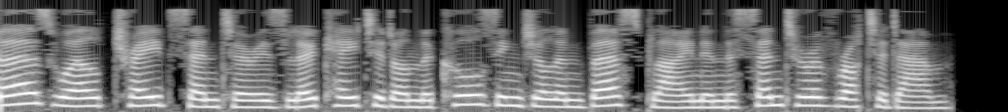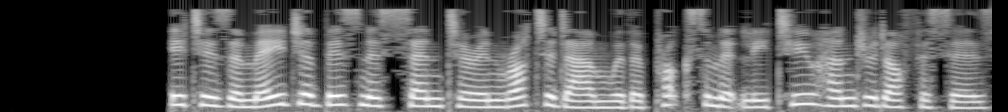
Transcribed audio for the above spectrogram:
Beurs World Trade Center is located on the Koolsingel and Beursplein in the center of Rotterdam. It is a major business center in Rotterdam with approximately 200 offices.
